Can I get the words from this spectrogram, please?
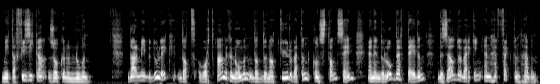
metafysica zou kunnen noemen. Daarmee bedoel ik dat wordt aangenomen dat de natuurwetten constant zijn en in de loop der tijden dezelfde werking en effecten hebben.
